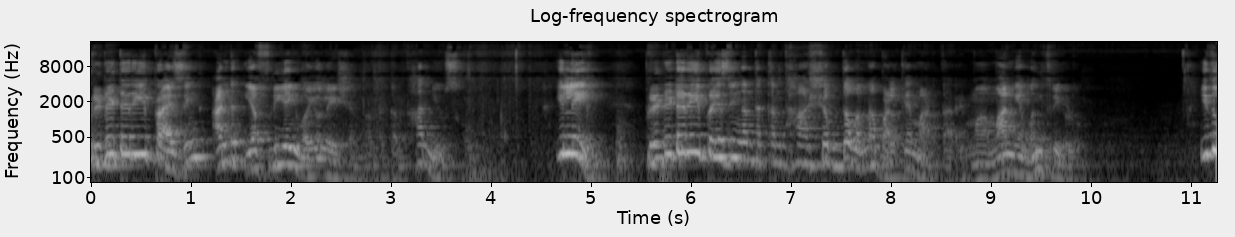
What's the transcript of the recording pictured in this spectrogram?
predatory pricing and F D I violation ಅಂತಕ್ಕಂತಹ ನ್ಯೂಸ್ ಇಲ್ಲಿ ಪ್ರಿಡಿಟರಿ ಪ್ರೈಸಿಂಗ್ ಅಂತಕ್ಕಂತಹ ಶಬ್ದವನ್ನು ಬಳಕೆ ಮಾಡ್ತಾರೆ ಮಾನ್ಯ ಮಂತ್ರಿಗಳು. ಇದು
